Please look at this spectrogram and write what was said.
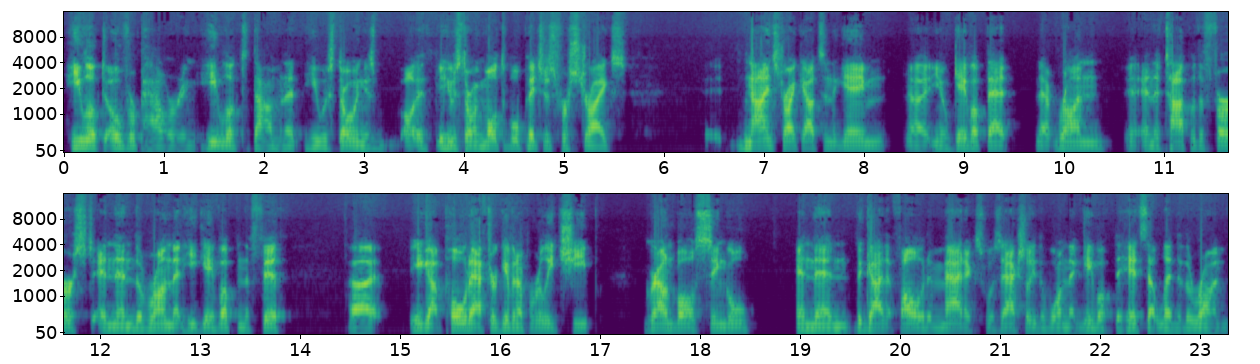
he looked overpowering. He looked dominant. He was throwing his he was throwing multiple pitches for strikes. Nine strikeouts in the game. Uh, you know, gave up that that run in the top of the first, and then the run that he gave up in the fifth. Uh, he got pulled after giving up a really cheap ground ball single and then the guy that followed him, Maddox, was actually the one that gave up the hits that led to the run.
